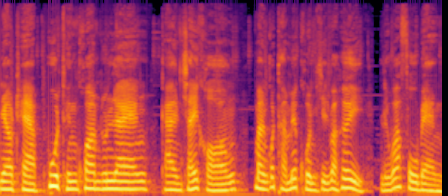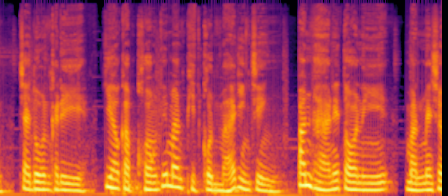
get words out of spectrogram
แนวแท็บพูดถึงความรุนแรง การใช้ของมันก็ทำให้คนคิดว่าเฮ้ย หรือว่าโฟแบงจะโดนคดี เกี่ยวกับของที่มันผิดกฎหมายจริง ๆ ปัญหาในตอนนี้มันไม่ใช่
